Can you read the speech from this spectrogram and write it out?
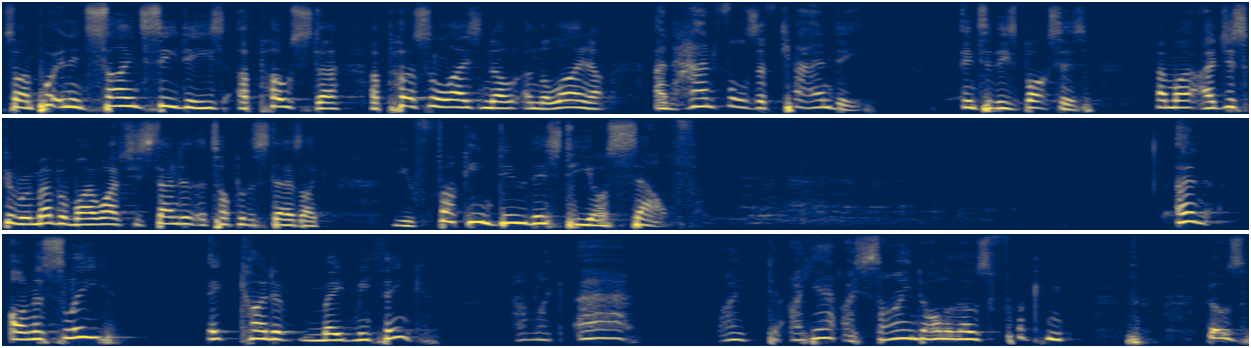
So I'm putting in signed CDs, a poster, a personalized note, and the lineup, and handfuls of candy into these boxes. And my, I just can remember my wife, she's standing at the top of the stairs, like, you fucking do this to yourself. and honestly, it kind of made me think. I'm like, ah, I, I, yeah, I signed all of those fucking those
